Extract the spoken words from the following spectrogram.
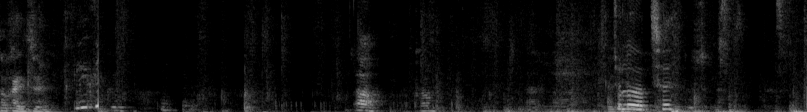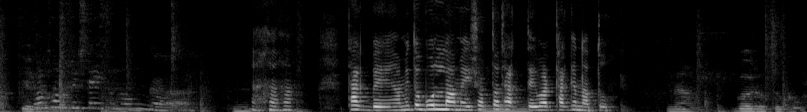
তো খাইছে। চলে যাচ্ছে থাকবে আমি তো বললাম এই সপ্তাহ থাকতে এবার থাকে না তো না, গরু তো গরু।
